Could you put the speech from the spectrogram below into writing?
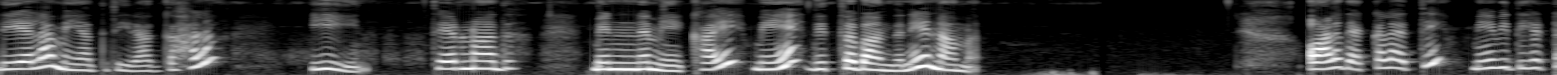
ලියලා මේ අතට ඉරක් ගහලා ඊන්. තේරුණාද? මෙන්න මේකයි මේ ද්විත්ව බන්ධනයේ නම. ඔයාලා දැක්කලා ඇති මේ විදිහට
